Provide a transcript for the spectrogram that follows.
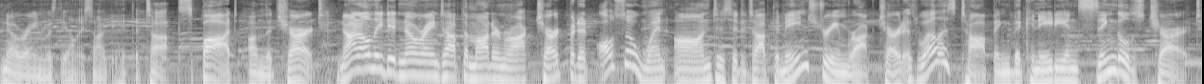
No Rain was the only song to hit the top spot on the chart. Not only did No Rain top the modern rock chart, but it also went on to sit atop the mainstream rock chart as well as topping the Canadian singles chart.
